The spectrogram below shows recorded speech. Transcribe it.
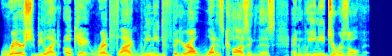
Rare should be like, okay, red flag, we need to figure out what is causing this and we need to resolve it.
